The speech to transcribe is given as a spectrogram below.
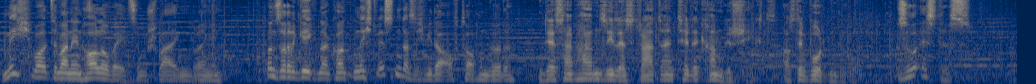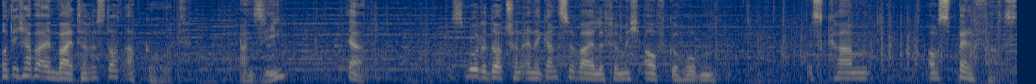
Mich wollte man in Holloway zum Schweigen bringen. Unsere Gegner konnten nicht wissen, dass ich wieder auftauchen würde. Deshalb haben Sie Lestrade ein Telegramm geschickt, aus dem Botenbüro. So ist es. Und ich habe ein weiteres dort abgeholt. An Sie? Ja. Es wurde dort schon eine ganze Weile für mich aufgehoben. Es kam aus Belfast.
